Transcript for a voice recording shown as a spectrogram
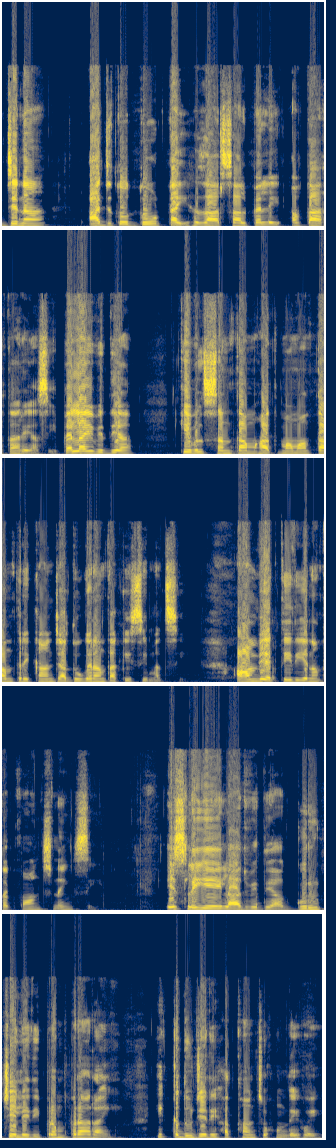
ਜਿਨ੍ਹਾਂ ਅੱਜ ਤੋਂ 2-2.5 ਹਜ਼ਾਰ ਸਾਲ ਪਹਿਲੇ ਅਵਤਾਰ ਧਾਰਿਆ ਸੀ। ਪਹਿਲਾਂ ਇਹ ਵਿਦਿਆ ਕੇਵਲ ਸੰਤਾਂ, ਮਹਾਤਮਾਵਾਂ, ਤਾਂਤਰਿਕਾਂ, ਜਾਦੂਗਰਾਂ ਤੱਕ ਹੀ ਸੀਮਤ ਸੀ। ਆਮ ਵਿਅਕਤੀ ਦੀ ਇਹਨਾਂ ਤੱਕ ਪਹੁੰਚ ਨਹੀਂ ਸੀ। ਇਸ ਲਈ ਇਹ ਇਲਾਜ ਵਿਦਿਆ ਗੁਰੂ ਚੇਲੇ ਦੀ ਪਰੰਪਰਾ ਰਾਹੀਂ ਇੱਕ ਦੂਜੇ ਦੇ ਹੱਥਾਂ 'ਚ ਹੁੰਦੇ ਹੋਏ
